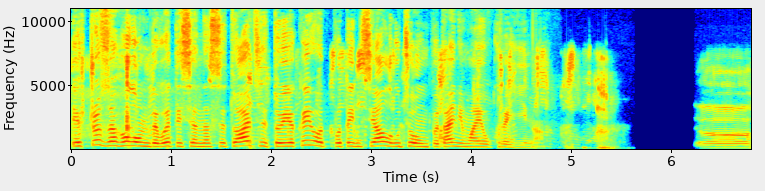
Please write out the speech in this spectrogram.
Якщо загалом дивитися на ситуацію, то який от потенціал у цьому питанні має Україна? Е,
